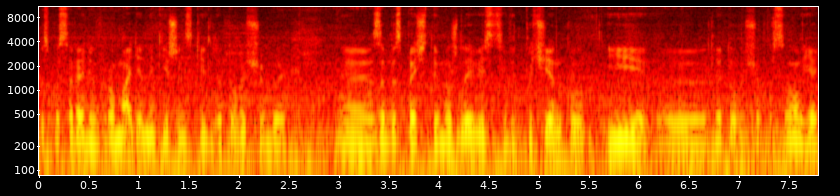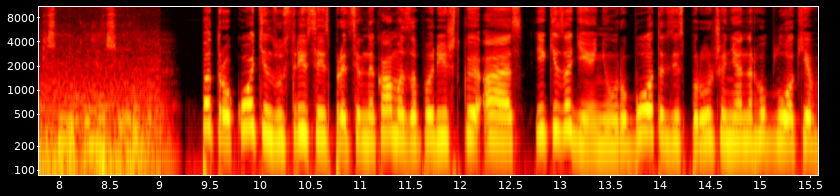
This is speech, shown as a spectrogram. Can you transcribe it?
безпосередньо в громаді Нетішинській, для того, щоб е, забезпечити можливість відпочинку і для того, щоб персонал якісно виконував свою роботу. Петро Котін зустрівся із працівниками Запорізької АЕС, які задіяні у роботах зі спорудження енергоблоків.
